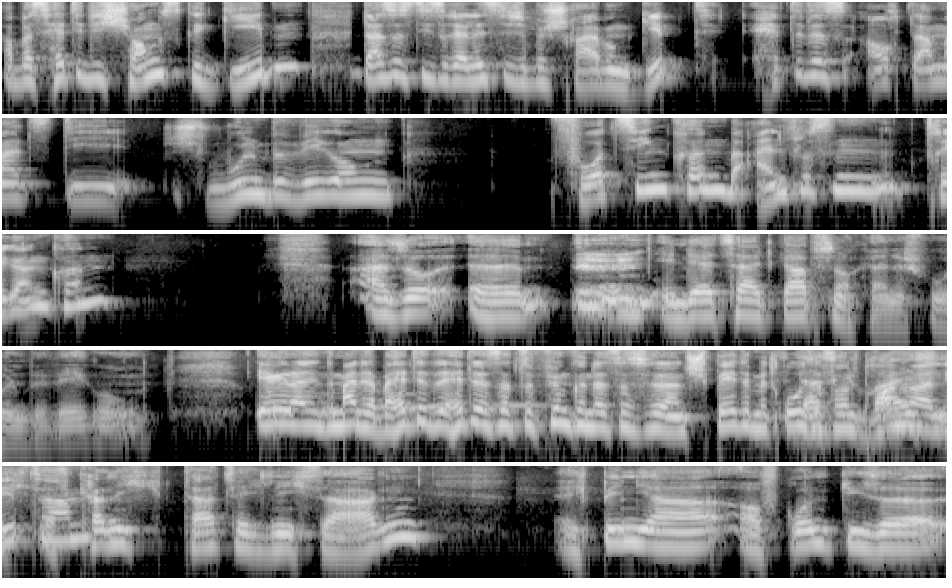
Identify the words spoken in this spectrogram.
Aber es hätte die Chance gegeben, dass es diese realistische Beschreibung gibt. Hätte das auch damals die Schwulenbewegung vorziehen können, beeinflussen, triggern können? Also ähm, in der Zeit gab es noch keine Schwulenbewegung. Ja, genau, ich meine, aber hätte, hätte das dazu führen können, dass das wir dann später mit Rosa Das von Braunau weiß ich, erlebt haben? Das kann ich tatsächlich nicht sagen. Ich bin ja aufgrund dieser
